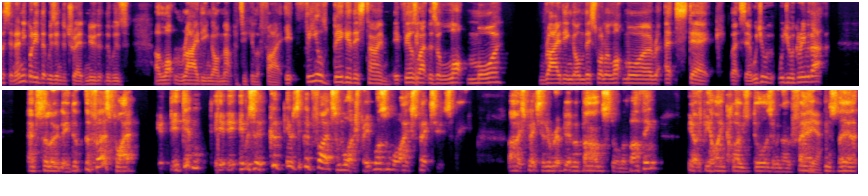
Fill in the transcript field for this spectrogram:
listen, anybody that was in the trade knew that there was a lot riding on that particular fight. It feels bigger this time. It feels like there's a lot more riding on this one, a lot more at stake. Let's say, would you would you agree with that? Absolutely. The, the first fight, it, it didn't. It, it was a good. It was a good fight to watch, but it wasn't what I expected it to be. I expected a bit of a barnstormer, but I think you know it's behind closed doors. There were no fans there,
